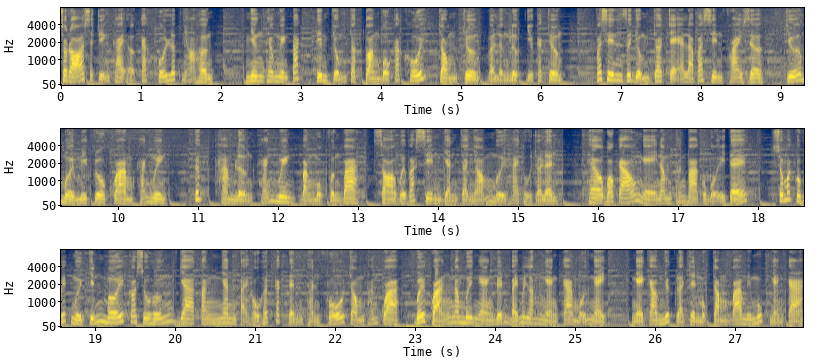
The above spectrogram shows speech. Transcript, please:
Sau đó sẽ triển khai ở các khối lớp nhỏ hơn, nhưng theo nguyên tắc tiêm chủng cho toàn bộ các khối trong trường và lần lượt giữa các trường. Vaccine sử dụng cho trẻ là vaccine Pfizer chứa 10 microgram kháng nguyên, tức hàm lượng kháng nguyên bằng 1 phần 3 so với vaccine dành cho nhóm 12 tuổi trở lên. Theo báo cáo ngày 5 tháng 3 của Bộ Y tế, số mắc Covid-19 mới có xu hướng gia tăng nhanh tại hầu hết các tỉnh, thành phố trong tháng qua với khoảng 50.000 đến 75.000 ca mỗi ngày, ngày cao nhất là trên 131.000 ca.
